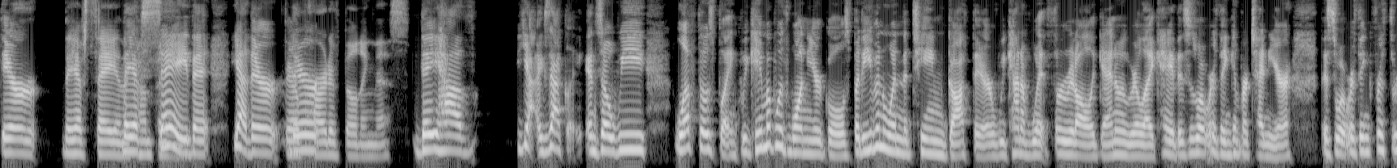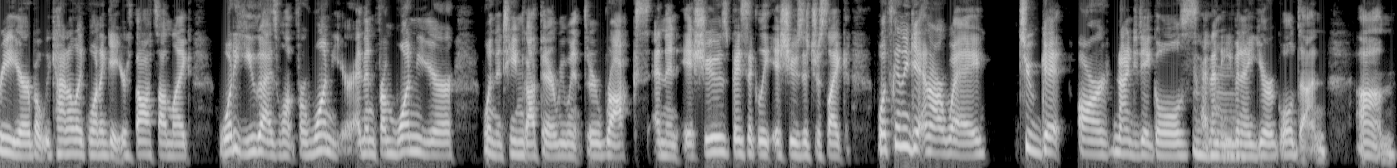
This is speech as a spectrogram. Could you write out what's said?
they're they have say in they the have company. say that yeah they're they're, they're, part of building this. they have yeah exactly. And so we left those blank. We came up with one year goals but even when the team got there we kind of went through it all again and we were like hey this is what we're thinking for 10 year. This is what we're thinking for three year but we kind of like want to get your thoughts on like what do you guys want for one year? And then from one year when the team got there we went through rocks and then issues. Basically issues it's just like what's going to get in our way to get our 90 day goals and then even a year goal done. Um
